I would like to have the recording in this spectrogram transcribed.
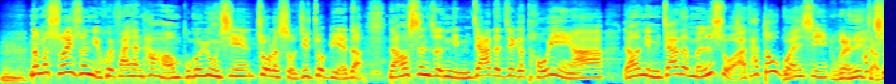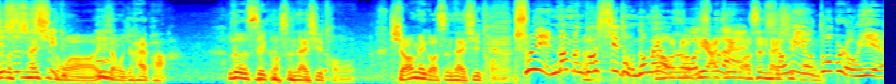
嗯，那么所以说你会发现他好像不够用心，做了手机做别的，然后甚至你们家的这个投影啊，然后你们家的门锁啊，他都关心。我感觉你讲这个生态系统啊，一讲我就害怕。乐视搞生态系统。小米搞生态系统，所以那么多系统都没有活出来。小米有多不容易？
